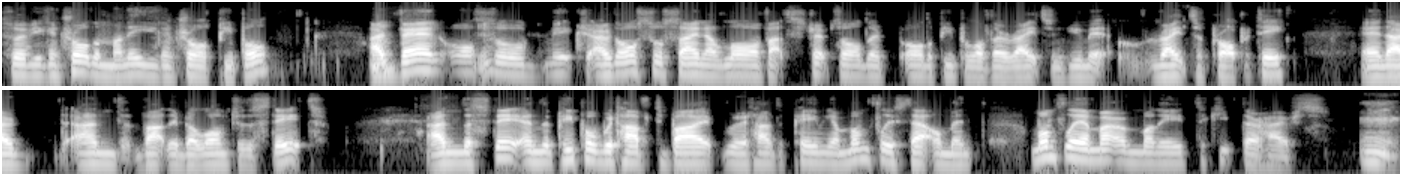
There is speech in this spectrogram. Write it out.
So if you control the money, you control people. I'd then also make. I would also sign a law that strips all the all the people of their rights and human rights of property, and I would, and that they belong to the state, and the state and the people would have to buy would have to pay me a monthly settlement, monthly amount of money to keep their house. Mm.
